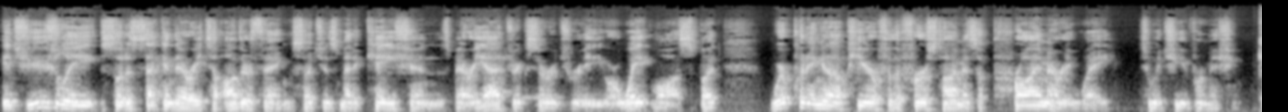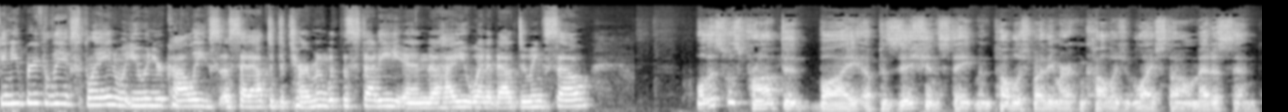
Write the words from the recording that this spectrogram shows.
it's usually sort of secondary to other things such as medications, bariatric surgery, or weight loss. But we're putting it up here for the first time as a primary way to achieve remission. Can you briefly explain what you and your colleagues uh, set out to determine with the study and uh, how you went about doing so? Well, this was prompted by a position statement published by the American College of Lifestyle Medicine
